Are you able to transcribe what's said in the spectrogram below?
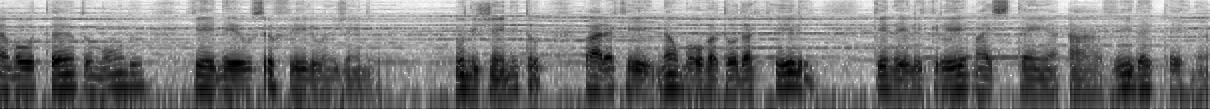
amou tanto o mundo que deu o seu Filho unigênito, para que não morra todo aquele que nele crê, mas tenha a vida eterna.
